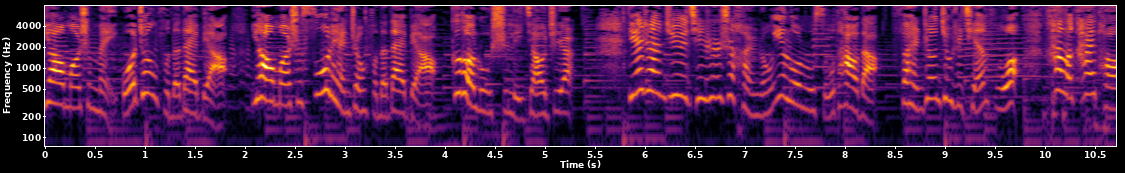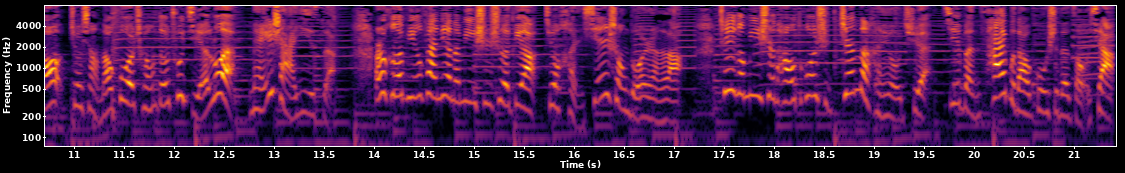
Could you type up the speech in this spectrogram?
要么是美国政府的代表，要么是苏联政府的代表，各路势力交织。谍战剧其实是很容易落入俗套的，反正就是潜伏，看了开头就想到过程，得出结论，没啥意思。而和平饭店的密室设定就很先声夺人了。这个密室逃脱是真的很有趣，基本猜不到故事的走向。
